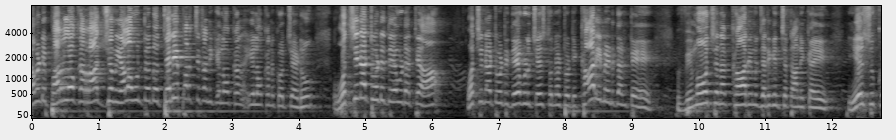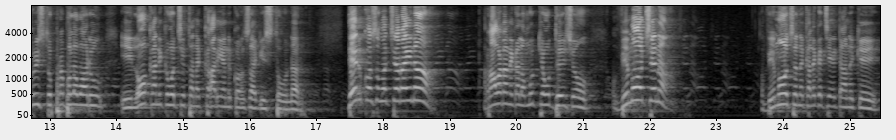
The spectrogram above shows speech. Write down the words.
ఏమంటే పరలోక రాజ్యం ఎలా ఉంటుందో తెలియపరచడానికి ఈ లోక ఈ లోకానికి వచ్చాడు. వచ్చినటువంటి దేవుడట వచ్చినటువంటి దేవుడు చేస్తున్నటువంటి కార్యం ఏంటంటే విమోచన కార్యం జరిగించటానికై యేసుక్రీస్తు ప్రభుల వారు ఈ లోకానికి వచ్చి తన కార్యాన్ని కొనసాగిస్తూ ఉన్నారు. దేనికోసం వచ్చారైనా రావడానికి గల ముఖ్య ఉద్దేశం విమోచన. విమోచన కలగ చేయటానికి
